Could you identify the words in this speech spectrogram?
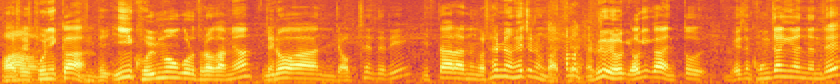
아, 저희 아, 보니까 음. 이제 이 골목으로 들어가면 네. 이러한 이제 업체들이 있다라는 걸 설명해 주는 것 같아요. 한번- 네, 그리고 여기, 여기 가 또 예전 공장이었는데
